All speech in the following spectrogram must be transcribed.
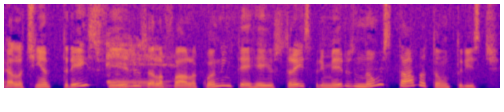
Ela tinha três filhos, é... ela fala: quando enterrei os três primeiros, não estava tão triste.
